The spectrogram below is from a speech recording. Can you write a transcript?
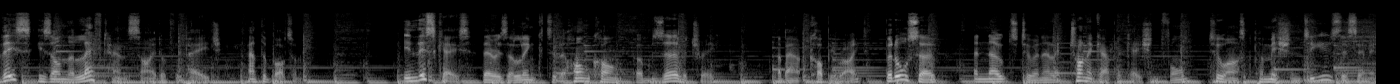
This is on the left-hand side of the page at the bottom. In this case, there is a link to the Hong Kong Observatory about copyright, but also a note to an electronic application form to ask permission to use this image.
